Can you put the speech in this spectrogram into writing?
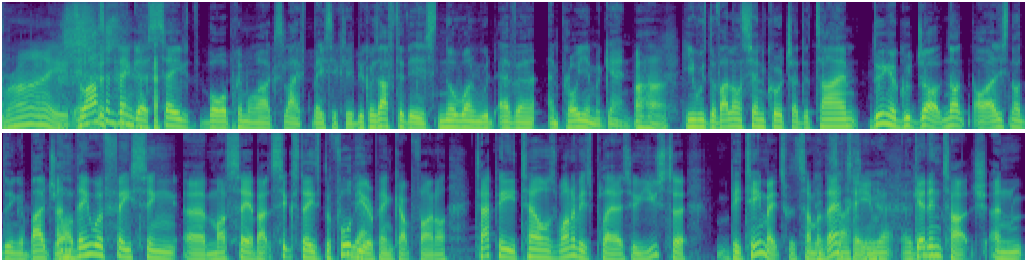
Right. So Arsene Interesting. Wenger saved Boro Primorac's life basically because after this, no one would ever employ him again. Uh-huh. He was the Valenciennes coach at the time, doing a good job, not or at least not doing a bad job. And they were facing uh, Marseille about six days before the Yeah. European Cup final. Tapie tells one of his players who used to be teammates with some of their team, yeah, get in touch and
